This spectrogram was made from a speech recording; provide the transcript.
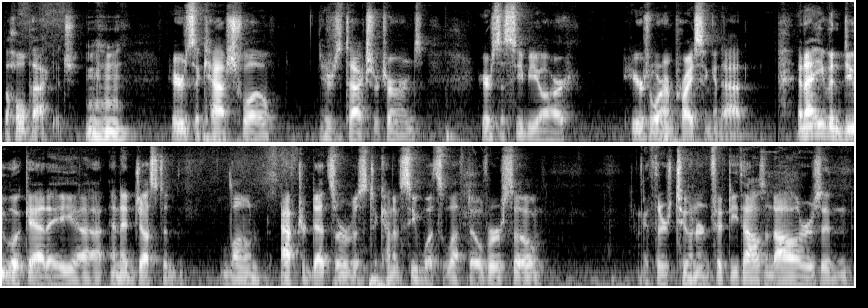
the whole package. mm-hmm. Here's the cash flow. Here's the tax returns. Here's the CBR. Here's where I'm pricing it at. And I even do look at a uh, an adjusted loan after debt service to kind of see what's left over. So if there's two hundred fifty thousand dollars in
